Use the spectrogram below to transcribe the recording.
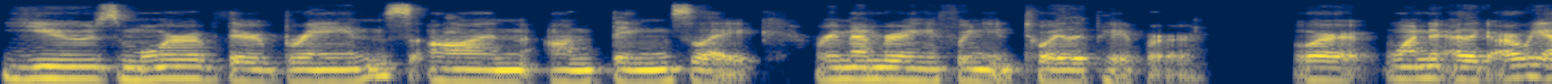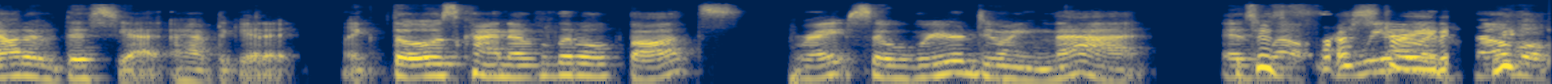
use more of their brains on on things like remembering if we need toilet paper or wonder like are we out of this yet? I have to get it. Like those kind of little thoughts right? So we're doing that as it's well. Frustrating. we double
